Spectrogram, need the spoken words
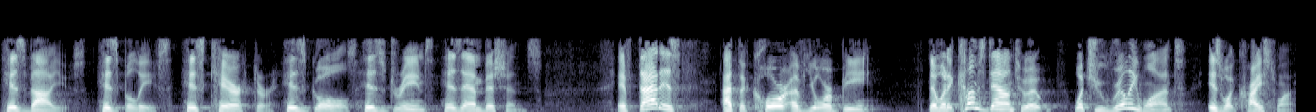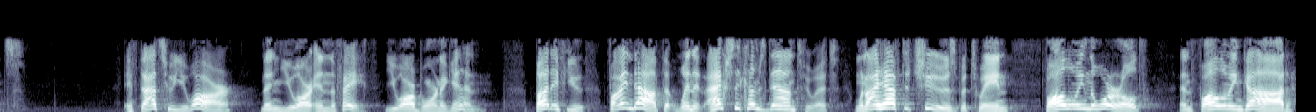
His values, His beliefs, His character, His goals, His dreams, His ambitions. If that is at the core of your being, then when it comes down to it, what you really want is what Christ wants. If that's who you are, then you are in the faith. You are born again. But if you find out that when it actually comes down to it, when I have to choose between following the world and following God,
